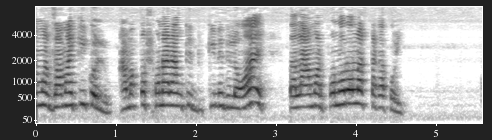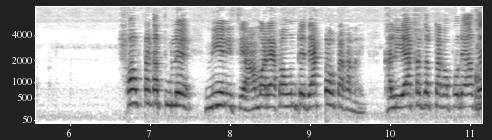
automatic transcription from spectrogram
আমার জামাই কি করল? আমাকে তো সোনার আংটি কিনে দিল হয় তাহলে আমার পনেরো লাখ টাকা কই? সব টাকা তুলে নিয়ে নিচ্ছে আমার অ্যাকাউন্টে একটাও টাকা নাই। খালি এক হাজার টাকা পড়ে আছে।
